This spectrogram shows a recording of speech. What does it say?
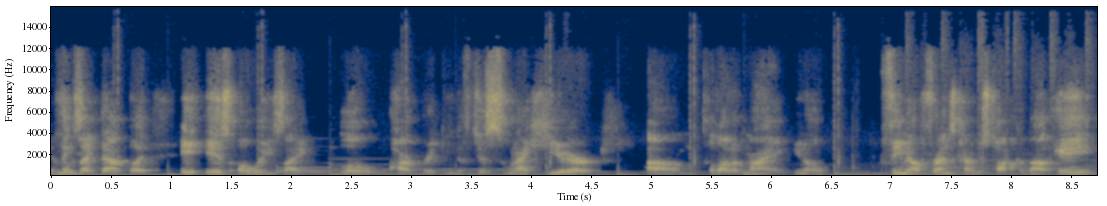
and things like that, but it is always like a little heartbreaking to just when I hear um, a lot of my, you know, female friends kind of just talk about, hey,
